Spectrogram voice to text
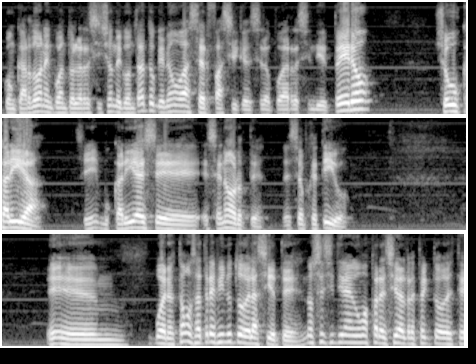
con Cardona en cuanto a la rescisión de contrato, que no va a ser fácil que se lo pueda rescindir, pero yo buscaría, ¿sí? buscaría ese, ese norte, ese objetivo. Eh, bueno, estamos a tres minutos de las 7. No sé si tiene algo más para decir al respecto de este,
